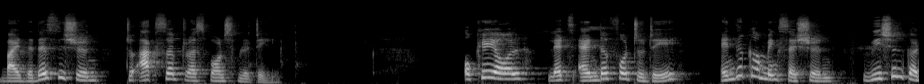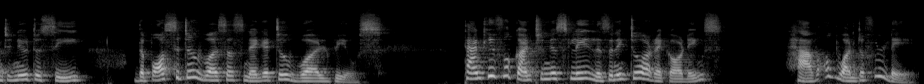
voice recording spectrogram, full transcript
by the decision to accept responsibility. Okay, all, let's end up for today. In the coming session, we shall continue to see the positive versus negative worldviews. Thank you for continuously listening to our recordings. Have a wonderful day.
